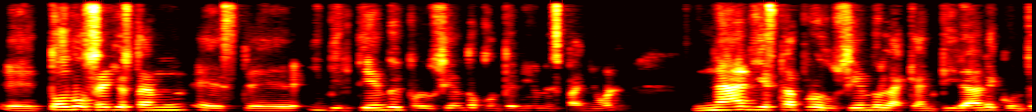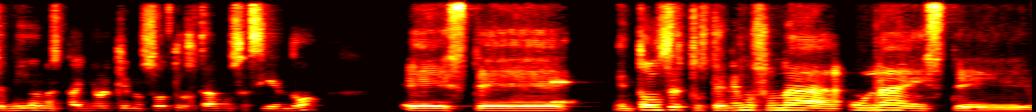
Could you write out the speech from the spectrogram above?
eh, todos ellos están este, invirtiendo y produciendo contenido en español. Nadie está produciendo la cantidad de contenido en español que nosotros estamos haciendo. Este, entonces, pues tenemos una, una, este,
